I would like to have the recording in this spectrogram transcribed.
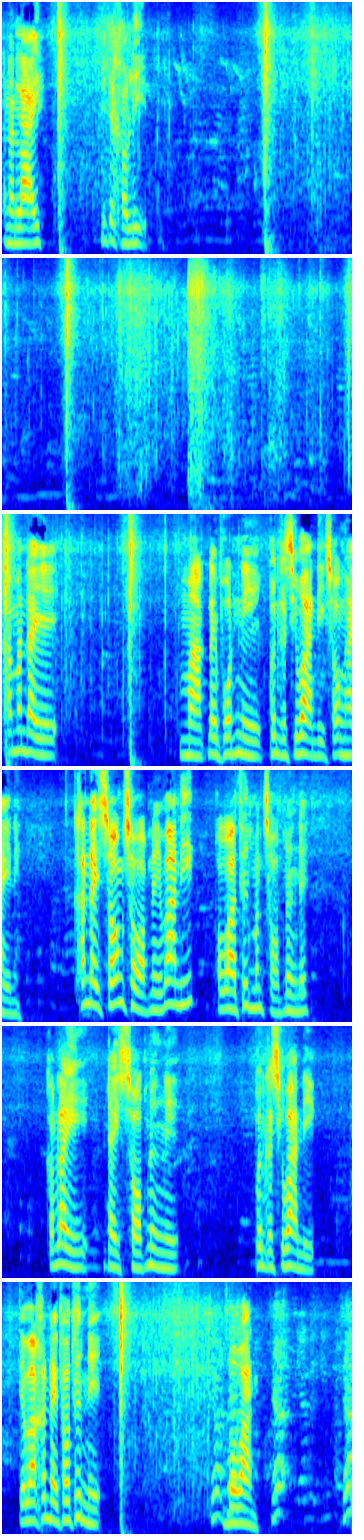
อันนั้นลายมีแต่เขาลีด ถ้ามันได้หมากได้ผลนี่เพิ่นก็สิว่านอีกสองให้นี่คันได้สองสอบนี่ว่านอีกเพราะว่าทึ้นมันสอบหนึ่งเด้กำไรได้สอบหนึ่งนี่เพิ่นก็สิว่านอีก แต่ว่าคันใดเท่าทึ้นนี่เชื่อบ่วานเชื่อเชื่อ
